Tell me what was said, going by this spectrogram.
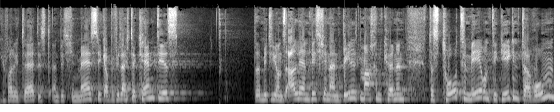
Die Qualität ist ein bisschen mäßig, aber vielleicht erkennt ihr es, damit wir uns alle ein bisschen ein Bild machen können. Das Tote Meer und die Gegend darum,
